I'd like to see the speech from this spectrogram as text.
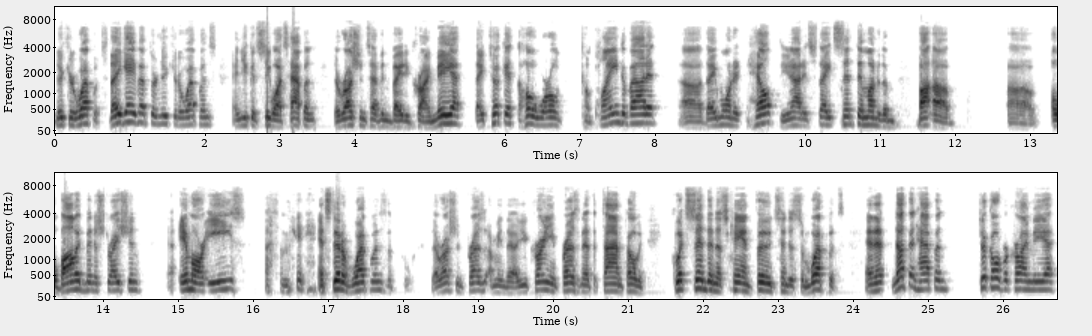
nuclear weapons. They gave up their nuclear weapons, and you can see what's happened. The Russians have invaded Crimea. They took it. The whole world complained about it. Uh, they wanted help. The United States sent them under the uh, uh, Obama administration MREs instead of weapons. The, the Russian president, I mean, the Ukrainian president at the time told me, quit sending us canned food, send us some weapons. And that nothing happened. Took over Crimea,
